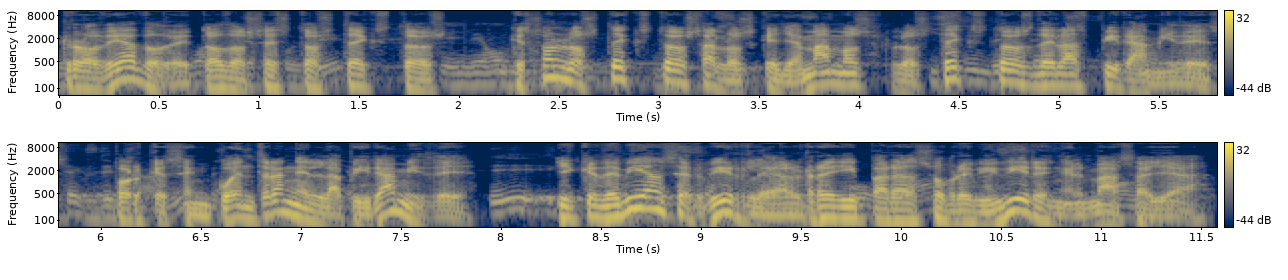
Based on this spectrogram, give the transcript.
rodeado de todos estos textos, que son los textos a los que llamamos los textos de las pirámides, porque se encuentran en la pirámide, y que debían servirle al rey para sobrevivir en el más allá.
